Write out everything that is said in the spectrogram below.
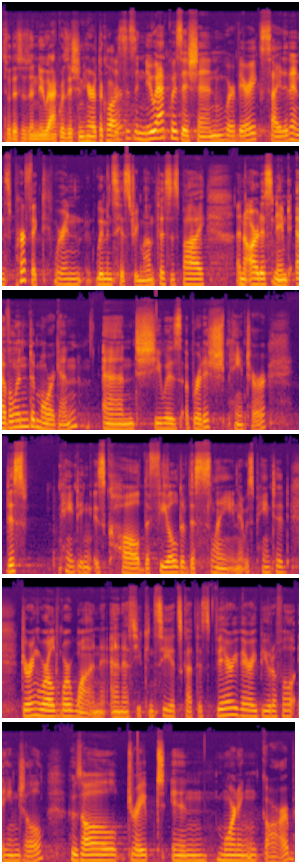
So this is a new acquisition here at the Clark? This is a new acquisition. We're very excited, and it's perfect. We're in Women's History Month. This is by an artist named Evelyn de Morgan, and she was a British painter. This painting is called The Field of the Slain. It was painted during World War I, and as you can see, it's got this very, very beautiful angel who's all draped in mourning garb.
